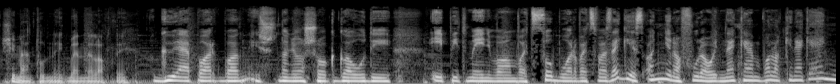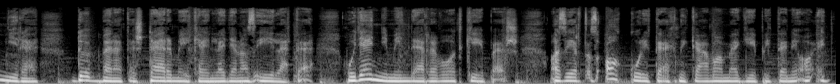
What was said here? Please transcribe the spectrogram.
simán tudnék benne lakni. a Güell Parkban is nagyon sok Gaudi építmény van, vagy szobor, vagy szóval az egész annyira fura, hogy nekem valakinek ennyire döbbenetes, termékeny legyen az élete, hogy ennyi mindenre volt képes. Azért az akkori technikával megépíteni egy,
